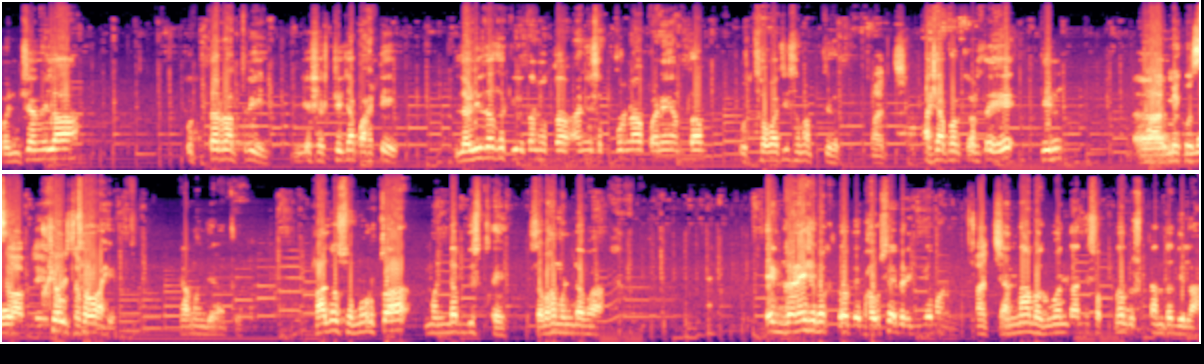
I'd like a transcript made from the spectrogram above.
पंचमीला उत्तर रात्री म्हणजे षष्ठीच्या पहाटे ललिताचं कीर्तन होतं आणि संपूर्णपणे आमचा उत्सवाची समाप्ती होते. अच्छा. अशा प्रकारचे हे तीन अ, धार्मिक उत्सव आपले मुख्य उत्सव आहेत या मंदिराचे हा जो समोरचा मंडप दिसतोय सभा मंडप हा एक गणेश भक्त होते भाऊसाहेब रेंगे म्हणून. अच्छा. त्यांना भगवंताने स्वप्न दृष्टांत दिला.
